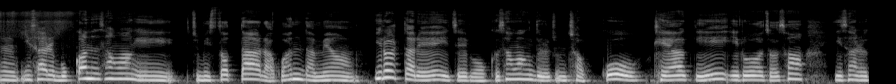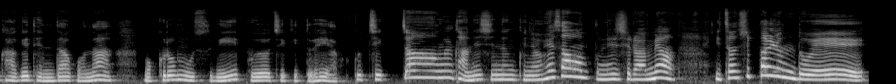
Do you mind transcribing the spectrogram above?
음, 이사를 못 가는 상황이 좀 있었다라고 한다면 1월 달에 이제 뭐 그 상황들을 좀 접고 계약이 이루어져서 이사를 가게 된다거나 뭐 그런 모습이 보여지기도 해요. 그 직장을 다니시는 그냥 회사원 분이시라면 2018년도에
